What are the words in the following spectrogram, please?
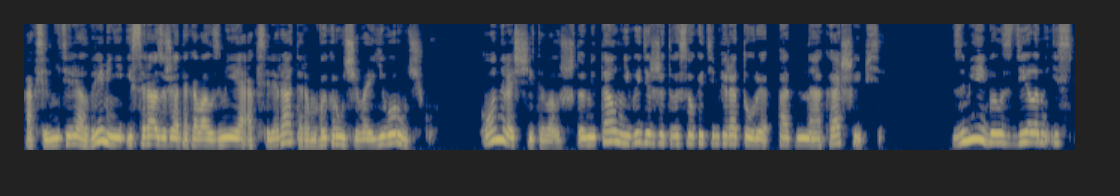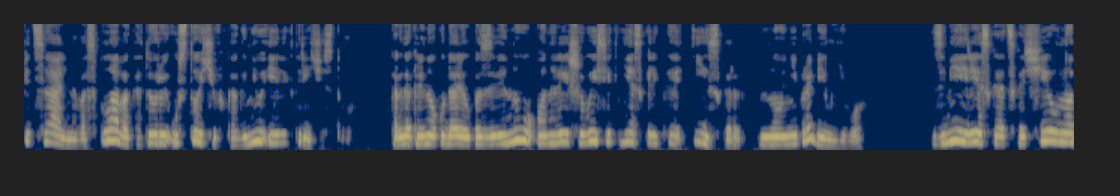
Аксель не терял времени и сразу же атаковал змея акселератором, выкручивая его ручку. Он рассчитывал, что металл не выдержит высокой температуры, однако ошибся. Змей был сделан из специального сплава, который устойчив к огню и электричеству. Когда клинок ударил по звену, он лишь высек несколько искр, но не пробил его. Змей резко отскочил, но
